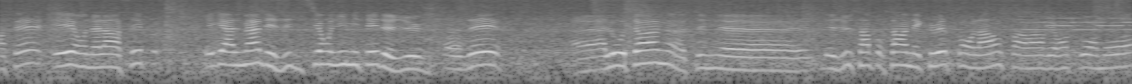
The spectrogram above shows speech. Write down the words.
en fait, et on a lancé également des éditions limitées de jus. Ça veut dire, à l'automne, c'est euh, le jus 100% en équisse qu'on lance pendant environ trois mois.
